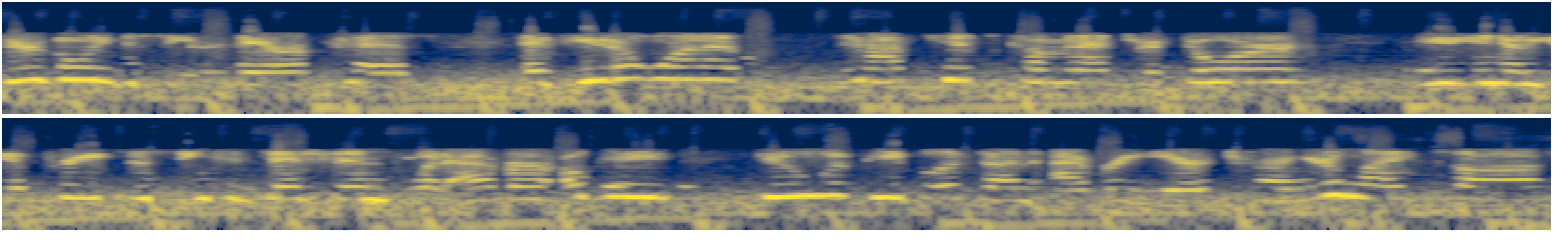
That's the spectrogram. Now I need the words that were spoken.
they're going to see therapists. If you don't want to have kids coming at your door, you, you know, you have pre-existing conditions, whatever. Okay, do what people have done every year. Turn your lights off.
